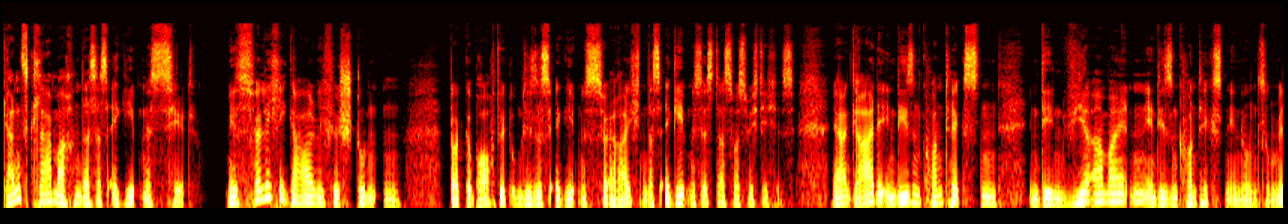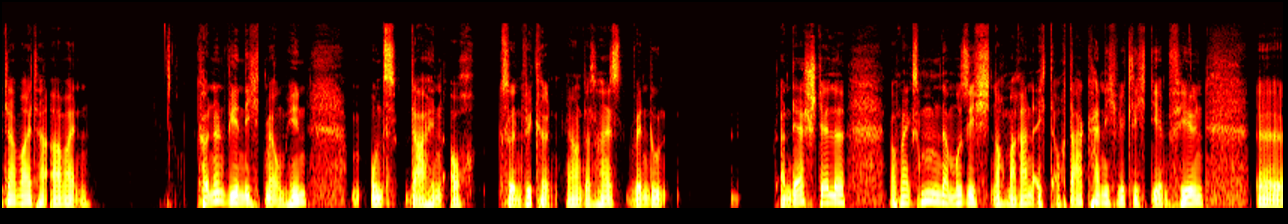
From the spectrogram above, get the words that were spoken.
ganz klar machen, dass das Ergebnis zählt. Mir ist völlig egal, wie viele Stunden dort gebraucht wird, um dieses Ergebnis zu erreichen. Das Ergebnis ist das, was wichtig ist. Ja, gerade in diesen Kontexten, in denen wir arbeiten, in diesen Kontexten, in denen unsere Mitarbeiter arbeiten, können wir nicht mehr umhin, uns dahin auch zu entwickeln. Ja, und das heißt, wenn du an der Stelle noch merkst, hm, da muss ich noch mal ran, echt, auch da kann ich wirklich dir empfehlen, äh,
